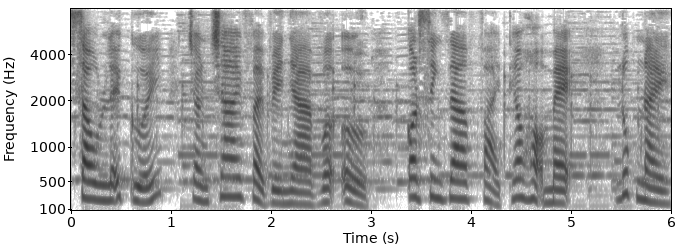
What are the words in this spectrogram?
Sau lễ cưới, chàng trai phải về nhà vợ ở, con sinh ra phải theo họ mẹ. Lúc này,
